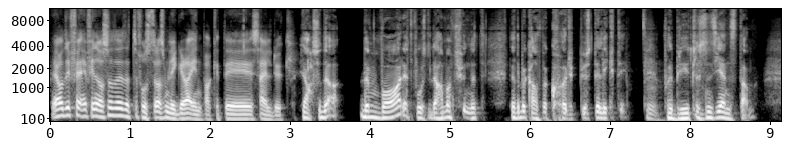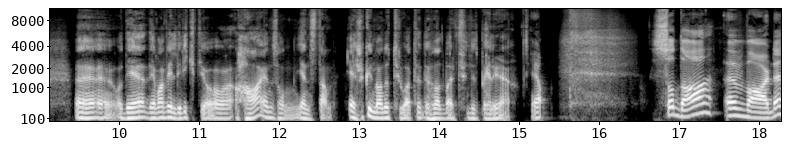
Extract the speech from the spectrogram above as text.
Ja, og De finner også dette fosteret som ligger da innpakket i seilduk. Ja, så det, det var et foster. Det har man funnet det det ble kalt for corpus delicti. Forbrytelsens gjenstand. Uh, og det, det var veldig viktig å ha en sånn gjenstand. Ellers så kunne man jo tro at hun hadde bare funnet på hele greia. Ja. Så da uh, var det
